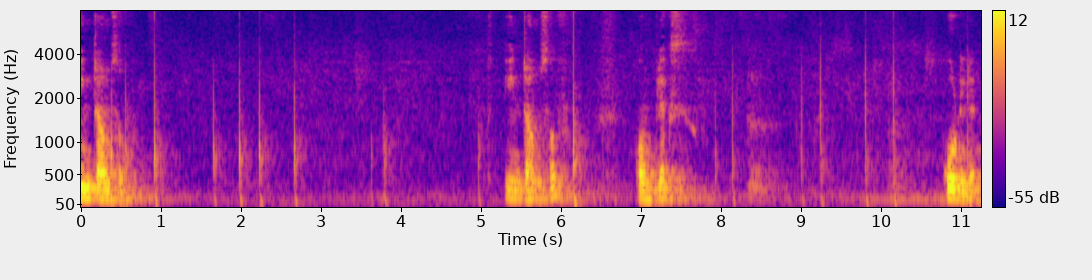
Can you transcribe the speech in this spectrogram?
in terms of in terms of complex coordinate.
